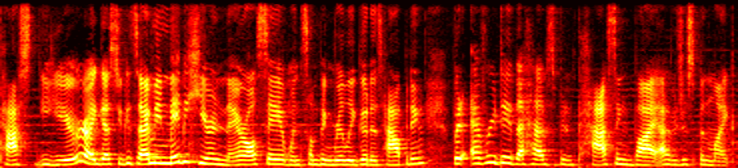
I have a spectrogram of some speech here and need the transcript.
past year, I guess you could say. I mean, maybe here and there I'll say it when something really good is happening, but every day that has been passing by, I've just been like,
